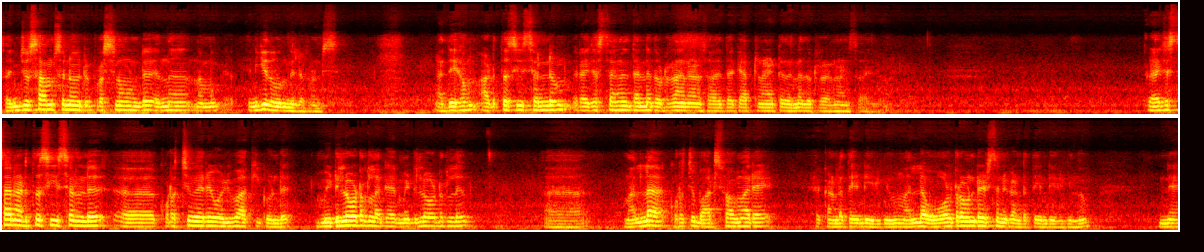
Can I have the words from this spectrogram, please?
സഞ്ജു സാംസന് ഒരു പ്രശ്നമുണ്ട് എന്ന് നമുക്ക് എനിക്ക് തോന്നുന്നില്ല ഫ്രണ്ട്സ് അദ്ദേഹം അടുത്ത സീസണിലും രാജസ്ഥാനിൽ തന്നെ തുടരാനാണ് സാധ്യത ക്യാപ്റ്റനായിട്ട് തന്നെ തുടരാനാണ് സാധ്യത. രാജസ്ഥാൻ അടുത്ത സീസണിൽ കുറച്ച് പേരെ ഒഴിവാക്കിക്കൊണ്ട് മിഡിൽ ഓർഡറിലൊക്കെ മിഡിൽ ഓർഡറിൽ നല്ല കുറച്ച് ബാറ്റ്സ്മാൻമാരെ കണ്ടെത്തേണ്ടിയിരിക്കുന്നു നല്ല ഓൾറൗണ്ടേഴ്സിനെ കണ്ടെത്തേണ്ടിയിരിക്കുന്നു. പിന്നെ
